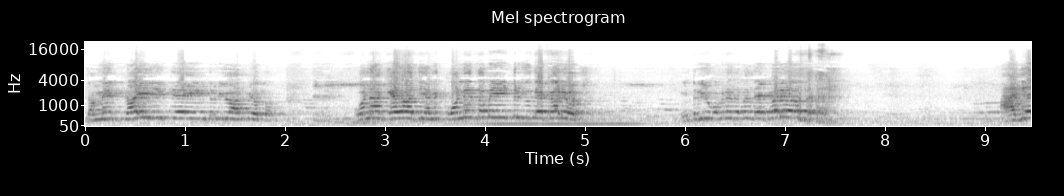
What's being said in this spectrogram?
તમે કઈ રીતે ઇન્ટરવ્યુ આપ્યો હતો કોના કહેવાથી અને કોને તમે ઇન્ટરવ્યુ દેખાડ્યો છે? ઇન્ટરવ્યુ કોને તમે દેખાડ્યો હશે? આજે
